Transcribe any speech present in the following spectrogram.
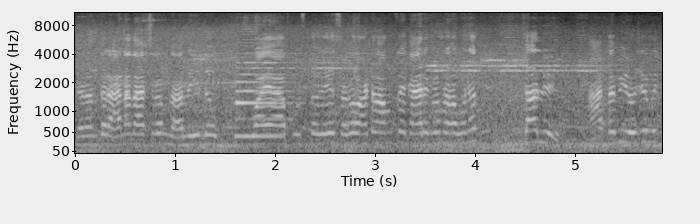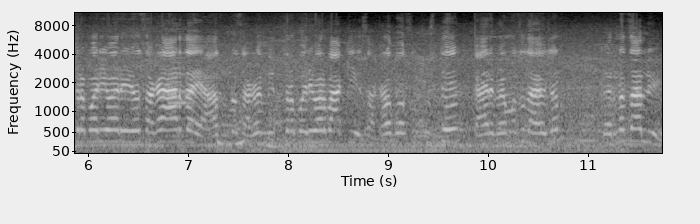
त्यानंतर अनाथ आश्रम झालं इथं वाया पुस्तक हे सगळं वाटप आमचा कार्यक्रम राबवण्यात चालू आहे. आता बी ह्यो जो मित्रपरिवार आहे ह्यो सगळा अर्धा आहे. आज तर सगळा मित्रपरिवार बाकी आहे. सकाळपासून नुसते कार्यक्रमाचंच आयोजन करणं चालू आहे.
